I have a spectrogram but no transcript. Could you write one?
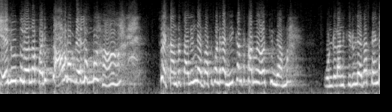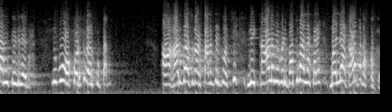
ఏ నూతులోనా పడి చావడం మేలమ్మా. చెట్టంత తల్లి నేను బతుకుండగా నీకంత కర్మ వచ్చింది అమ్మ. ఉండడానికి ఇల్లు లేదా తినడానికి తిండి లేదా? నువ్వు ఓ కొడుకు అనుకుంటాను. ఆ హరిదాసు గారు తల తిరిగి వచ్చి నీ కాళ్ళ మీద బతిమాలినా సరే మళ్ళీ ఆ గడప తప్పదు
